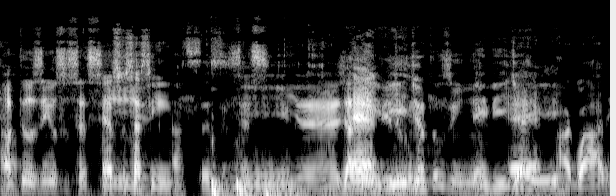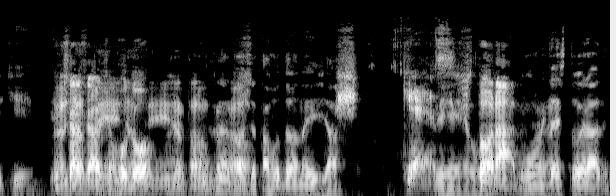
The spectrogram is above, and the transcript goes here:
Mateuzinho sucessinho. É sucessinho. Ah, sucessinho. É, já é, tem vídeo com o Mateuzinho. Tem vídeo é, aí. Aguarde que. Ah, já, já, já, rodou? Já, tem, já ah, tá então, no canal. Já tá, já tá rodando aí já. Esquece. É, estourado. O, o homem tá estourado.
